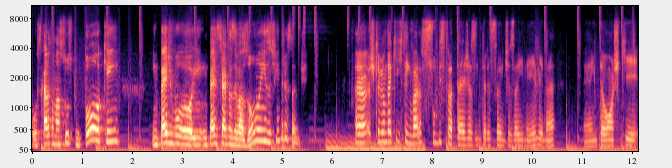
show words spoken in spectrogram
os caras tomar susto com token, impede, impede certas evasões, achei interessante. É, acho que ele é um deck que tem várias sub-estratégias interessantes aí nele, né? É, então acho que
